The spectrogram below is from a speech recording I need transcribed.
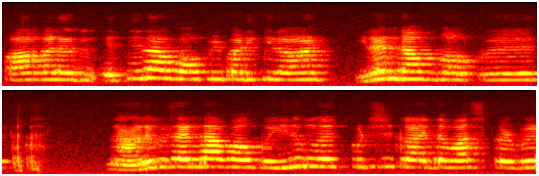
பாவலன் எத்தனாம் வகுப்பு படிக்கிறான்? இரண்டாம் வகுப்பு. நானும் இரண்டாம் வகுப்பு. இது உங்களுக்கு பிடிச்சிருக்கா இந்த வாசிப்பது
